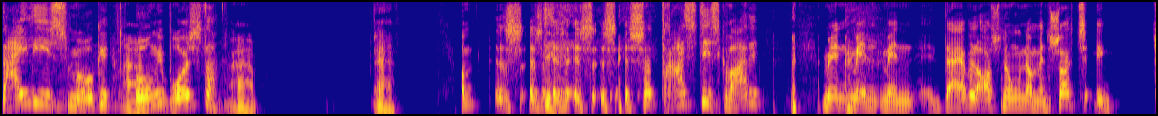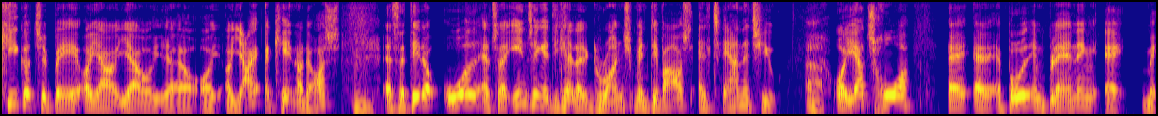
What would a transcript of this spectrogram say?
dejlige, smukke, ja. unge bryster. Ja. Ja. Om, så, så, så, så, så drastisk var det. Men, men, men der er vel også nogen, når man så kigger tilbage, og jeg, jeg, jeg, og, og jeg erkender det også. Mm. Altså det der ordet, altså en ting er, at de kalder det grunge, men det var også alternativ. Ja. Og jeg tror, at, at, både en blanding af med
